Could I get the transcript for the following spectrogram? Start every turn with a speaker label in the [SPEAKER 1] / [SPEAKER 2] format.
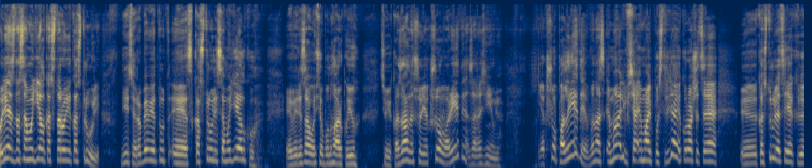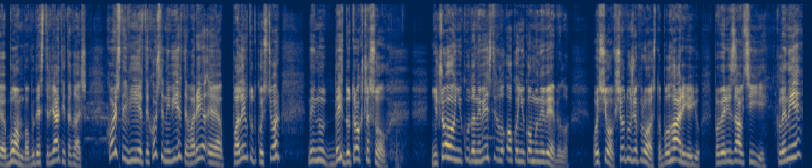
[SPEAKER 1] Полезна самоділка старої каструлі. Дивіться, робив я тут е, з каструлі самоділку, е, вирізав ось болгаркою цю і казали, що якщо варити, зараз знімлю, якщо палити, вона з емалі, вся емаль постріляє. Коротше, це е, каструля це як е, бомба, буде стріляти і так далі. Хочете вірте, хочете не вірте, вари, е, палив тут костер ну, десь до трьох часов. Нічого нікуди не вистрілило, око нікому не вибило. Ось все дуже просто. Болгарією повирізав ці клини.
